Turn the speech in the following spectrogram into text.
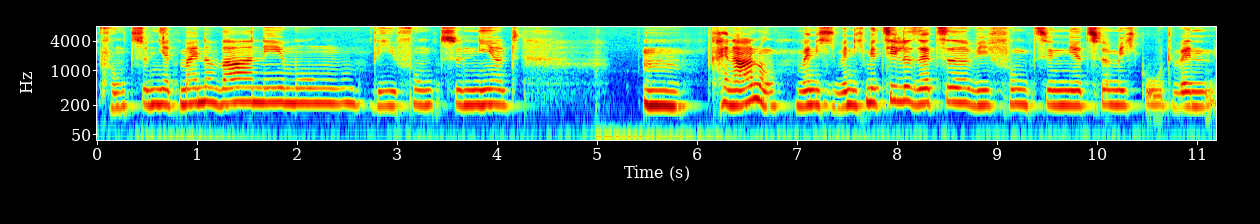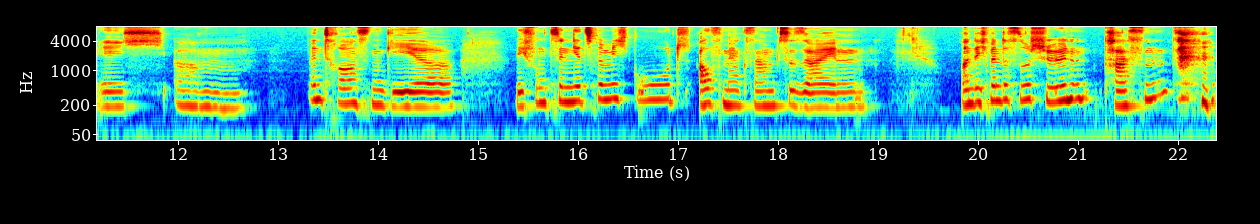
funktioniert meine Wahrnehmung, wie funktioniert hm, keine Ahnung, wenn ich, wenn ich mir Ziele setze, wie funktioniert es für mich gut, wenn ich ähm, in Trancen gehe? Wie funktioniert es für mich gut, aufmerksam zu sein? Und ich finde es so schön passend,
